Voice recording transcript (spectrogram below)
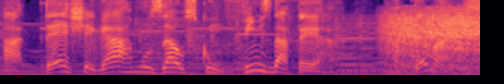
até chegarmos aos confins da Terra. Até mais!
